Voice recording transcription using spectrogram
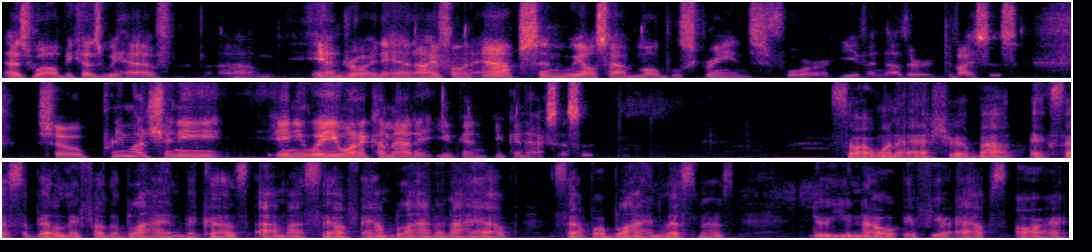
as well because we have um, Android and iPhone apps, and we also have mobile screens for even other devices. So pretty much any any way you want to come at it, you can you can access it. So I want to ask you about accessibility for the blind because I myself am blind and I have several blind listeners. Do you know if your apps are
